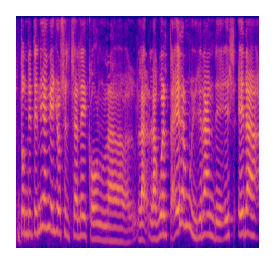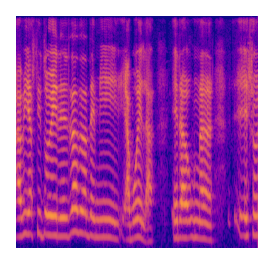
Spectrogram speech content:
donde tenían ellos el chalet con la, la, huerta, era muy grande, es, era, había sido heredada de mi abuela, era una, eso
